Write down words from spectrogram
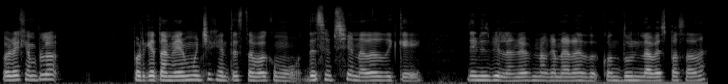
Por ejemplo, porque también mucha gente estaba como decepcionada de que Denis Villeneuve no ganara con Dune la vez pasada.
